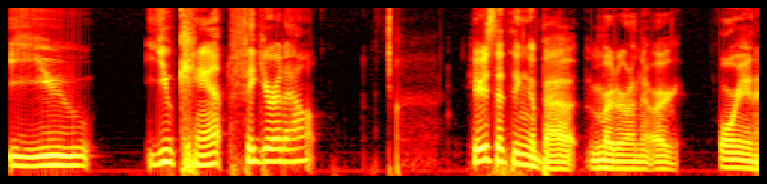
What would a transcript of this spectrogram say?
you you can't figure it out. Here's the thing about Murder on the or- Orient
